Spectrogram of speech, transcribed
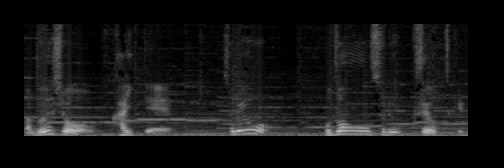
まあ、文章を書いて、それを保存をする癖をつける。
